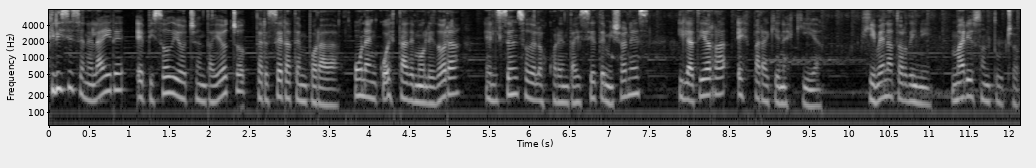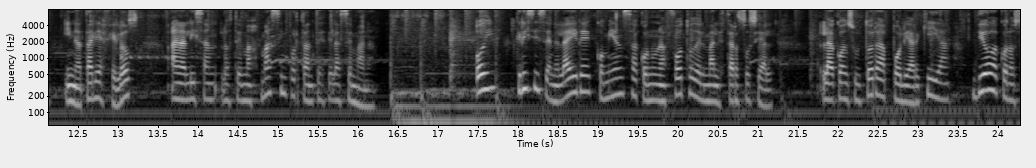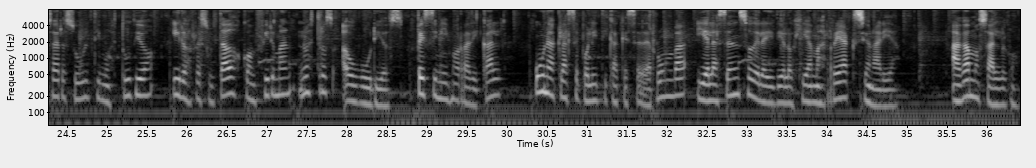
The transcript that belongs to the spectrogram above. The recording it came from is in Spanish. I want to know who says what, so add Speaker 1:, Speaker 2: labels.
Speaker 1: Crisis en el Aire, episodio 88, tercera temporada. Una encuesta demoledora, el censo de los 47 millones y la Tierra es para quien esquía. Jimena Tordini, Mario Santucho y Natalia Gelos analizan los temas más importantes de la semana. Hoy, Crisis en el Aire comienza con una foto del malestar social. La consultora Poliarquía dio a conocer su último estudio y los resultados confirman nuestros augurios. Pesimismo radical, una clase política que se derrumba y el ascenso de la ideología más reaccionaria. Hagamos algo.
